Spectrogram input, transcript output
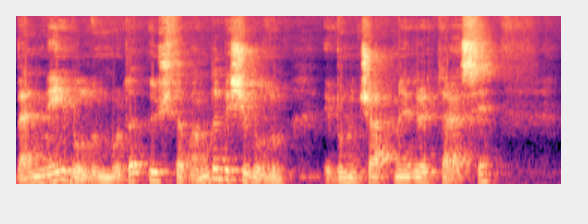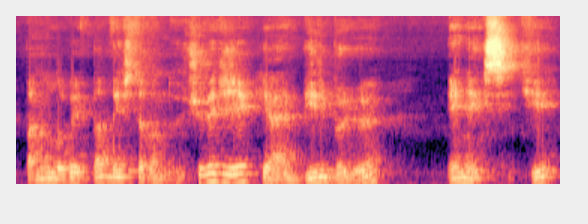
Ben neyi buldum burada? 3 tabanında 5'i buldum. E bunun çarpmaya göre tersi bana logaritma 5 tabanında 3'ü verecek. Yani 1 bölü n eksi 2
